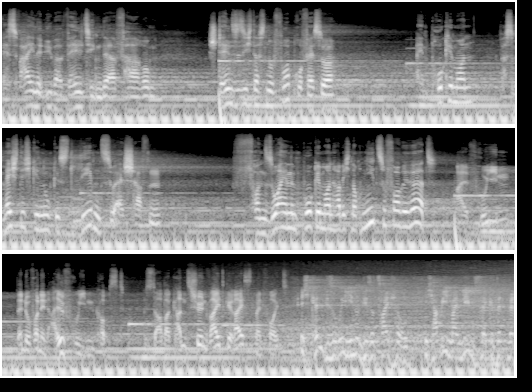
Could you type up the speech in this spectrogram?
Es war eine überwältigende Erfahrung. Stellen Sie sich das nur vor, Professor. Ein Pokémon, was mächtig genug ist, Leben zu erschaffen. Von so einem Pokémon habe ich noch nie zuvor gehört. Alfruin? Wenn du von den Alfruinen kommst, bist du aber ganz schön weit gereist, mein Freund. Ich kenne diese Ruinen und diese Zeichnung. Ich habe ihnen mein Lebenswerk gewidmet.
